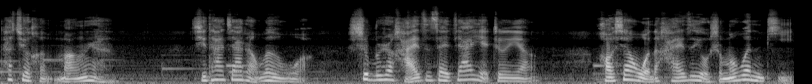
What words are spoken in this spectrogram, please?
他却很茫然。其他家长问我，是不是孩子在家也这样？好像我的孩子有什么问题。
